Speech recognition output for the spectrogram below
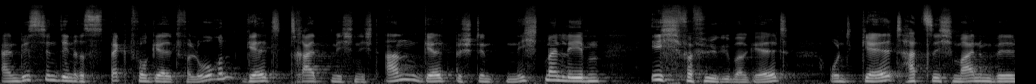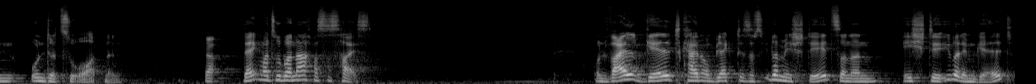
ein bisschen den Respekt vor Geld verloren. Geld treibt mich nicht an, Geld bestimmt nicht mein Leben. Ich verfüge über Geld und Geld hat sich meinem Willen unterzuordnen. Ja. Denk mal drüber nach, was das heißt. Und weil Geld kein Objekt ist, das über mich steht, sondern ich stehe über dem Geld,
